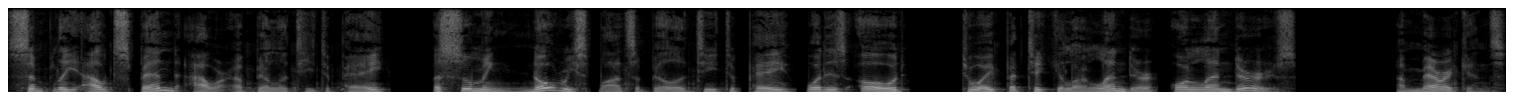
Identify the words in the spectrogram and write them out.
simply outspend our ability to pay, assuming no responsibility to pay what is owed to a particular lender or lenders. Americans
